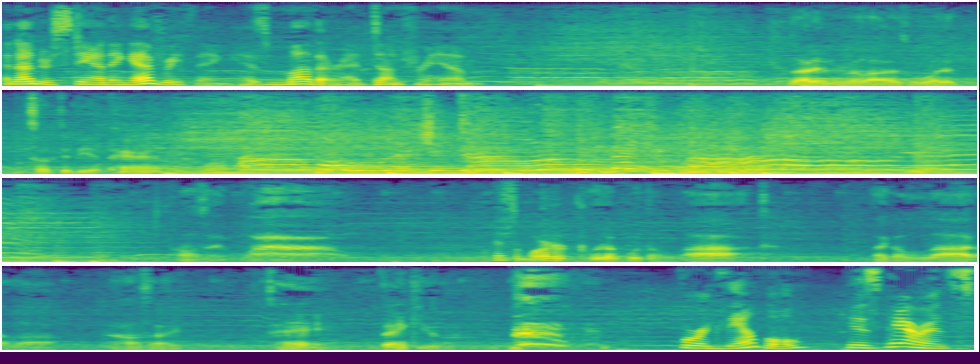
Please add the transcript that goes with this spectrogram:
and understanding everything his mother had done for him. I didn't realize what it took to be a parent. I was like, wow. It's work. Put up with a lot. Like a lot, a lot. I was like, dang, thank you. For example, his parents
